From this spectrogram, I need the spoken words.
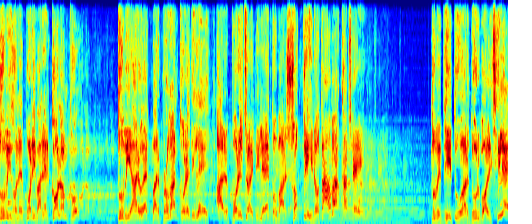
তুমি হলে পরিবারের কলঙ্ক। তুমি আরও একবার প্রমাণ করে দিলে আর পরিচয় দিলে তোমার শক্তিহীনতা আমার কাছে। তুমি ভীতু আর দুর্বল ছিলে,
